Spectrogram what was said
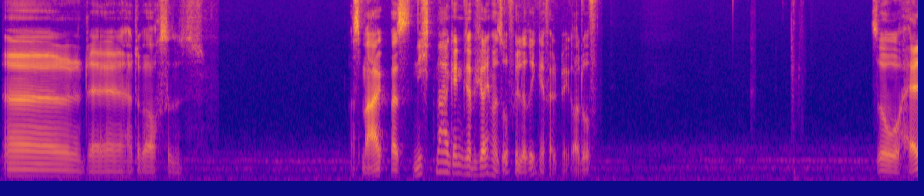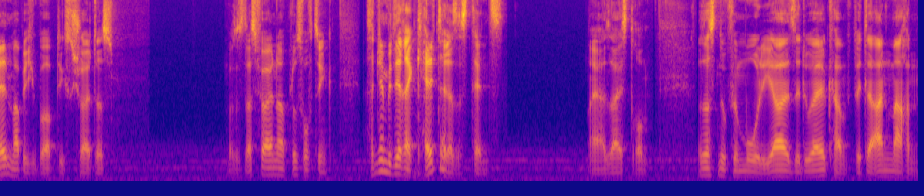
Äh, der hat aber auch so was, mag, was nicht mag, habe ich gar nicht mal so viele Ringe, fällt mir gerade auf. So, Helm habe ich überhaupt nichts Gescheites. Was ist das für einer? Plus 15. Was hat denn mit ihrer Kälteresistenz? Naja, sei es drum. Was ist nur für Modi? Ja, also Duellkampf, bitte anmachen.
